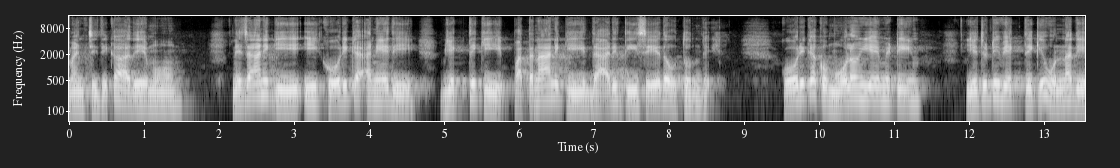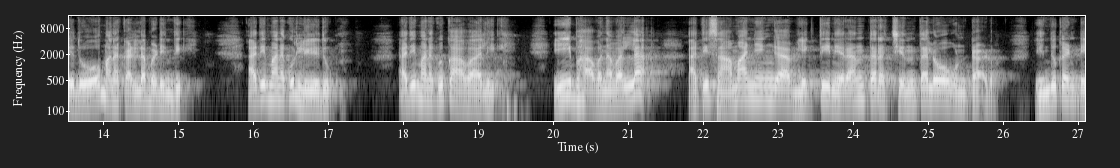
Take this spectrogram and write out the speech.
మంచిది కాదేమో? నిజానికి ఈ కోరిక అనేది వ్యక్తికి పతనానికి దారి తీసేదవుతుంది. కోరికకు మూలం ఏమిటి? ఎదుటి వ్యక్తికి ఉన్నదేదో మన కళ్ళబడింది. అది మనకు లేదు. అది మనకు కావాలి. ఈ భావన వల్ల అతి సామాన్యంగా వ్యక్తి నిరంతర చింతలో ఉంటాడు. ఎందుకంటే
